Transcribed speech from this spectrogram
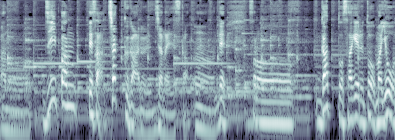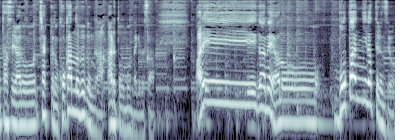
あの、ジーパンってさ、チャックがあるじゃないですか。うん。で、その、ガッと下げると、まあ、用を足せるあの、チャックの股間の部分があると思うんだけどさ、あれがね、あの、ボタンになってるんですよ。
